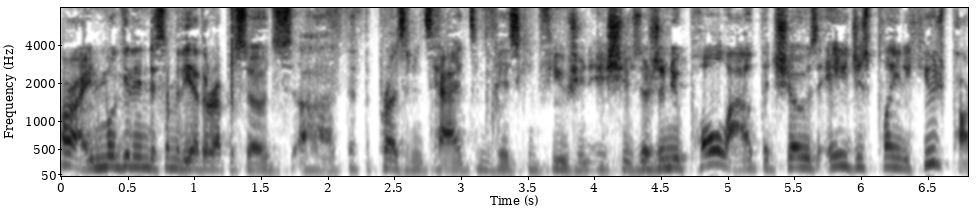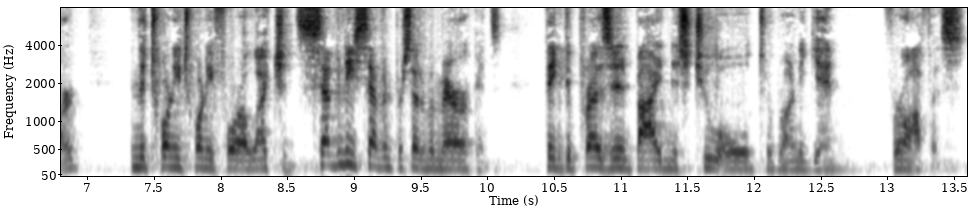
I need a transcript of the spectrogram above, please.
All right, and we'll get into some of the other episodes uh, that the president's had, some of his confusion issues. There's a new poll out that shows age is playing a huge part in the 2024 election. 77% of Americans think that President Biden is too old to run again for office.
